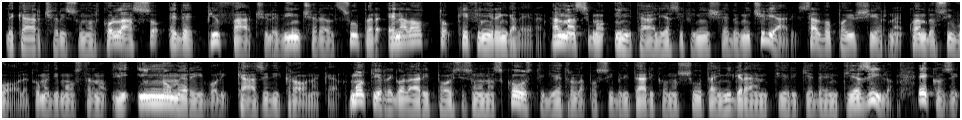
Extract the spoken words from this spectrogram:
Le carceri sono al collasso ed è più facile vincere al super enalotto che finire in galera. Al massimo in Italia si finisce ai domiciliari, salvo poi uscirne quando si vuole, come dimostrano gli innumerevoli casi di cronaca. Molti irregolari poi si sono nascosti dietro la possibilità riconosciuta ai migranti richiedenti asilo. E così,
